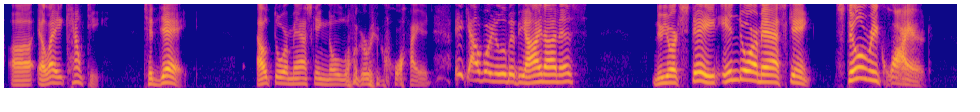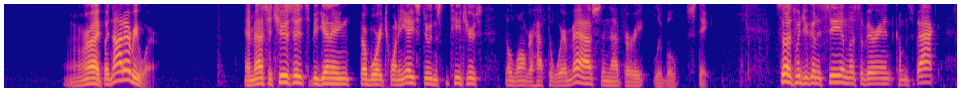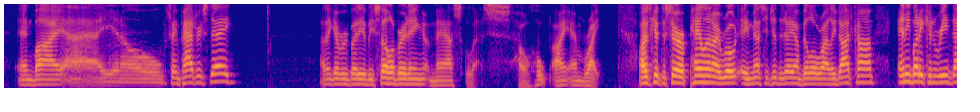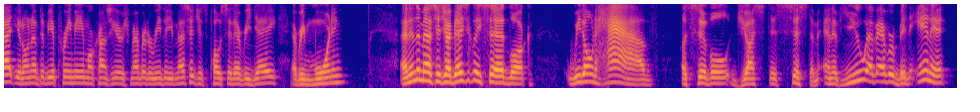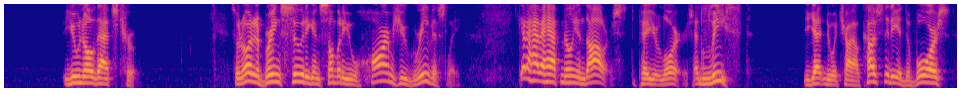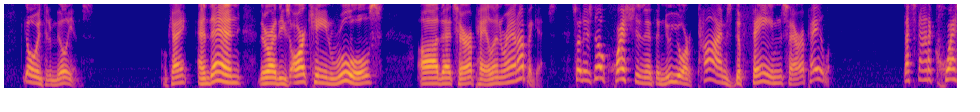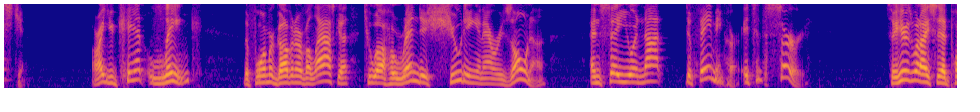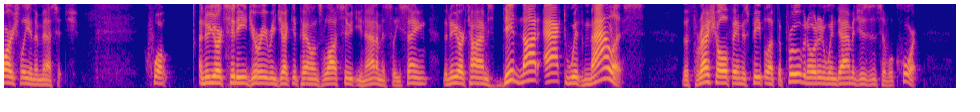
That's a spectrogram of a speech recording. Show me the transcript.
Uh, LA County, today, outdoor masking no longer required. Hey, California a little bit behind on this. New York State, indoor masking still required. All right, but not everywhere. And Massachusetts, beginning February 28th, students and teachers no longer have to wear masks in that very liberal state. So that's what you're going to see unless the variant comes back. And by, uh, you know, St. Patrick's Day, I think everybody will be celebrating maskless. I hope I am right. let's get to Sarah Palin. I wrote a message of the day on BillO'Reilly.com. Anybody can read that. You don't have to be a premium or concierge member to read the message. It's posted every day, every morning. And in the message, I basically said, look, we don't have a civil justice system. And if you have ever been in it, you know that's true. So, in order to bring suit against somebody who harms you grievously, you got to have a half million dollars to pay your lawyers, at least. You get into a child custody, a divorce, go into the millions. Okay? And then there are these arcane rules uh, that Sarah Palin ran up against. So there's no question that the New York Times defamed Sarah Palin. That's not a question. All right? You can't link the former governor of Alaska to a horrendous shooting in Arizona and say you are not defaming her. It's absurd. So here's what I said partially in the message. Quote, a New York City jury rejected Palin's lawsuit unanimously, saying the New York Times did not act with malice, the threshold famous people have to prove in order to win damages in civil court.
